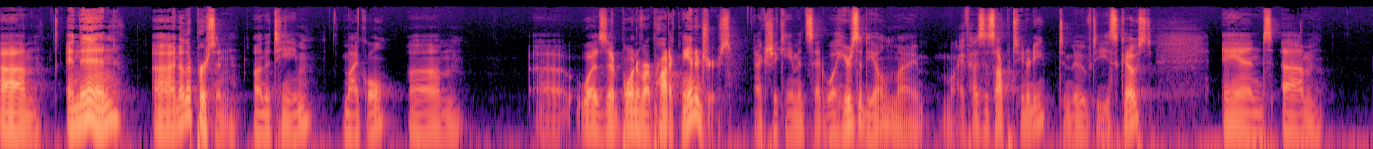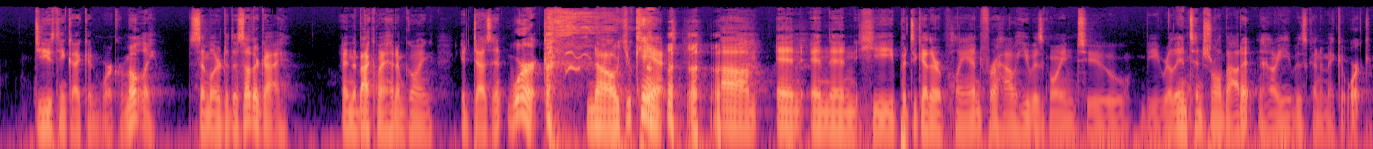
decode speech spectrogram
Um, and then uh, another person on the team, Michael, um, uh, was a, one of our product managers. Actually, came and said, "Well, here's the deal. My wife has this opportunity to move to East Coast, and um, do you think I could work remotely, similar to this other guy?" In the back of my head, I'm going, "It doesn't work. no, you can't." um, and and then he put together a plan for how he was going to be really intentional about it and how he was going to make it work.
